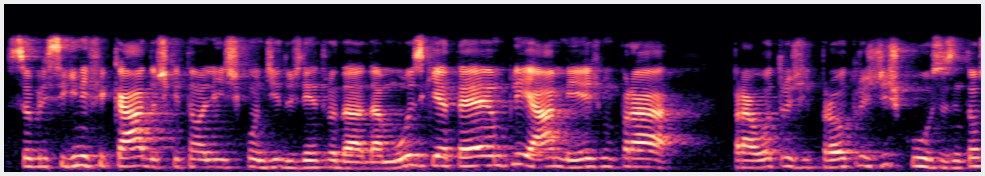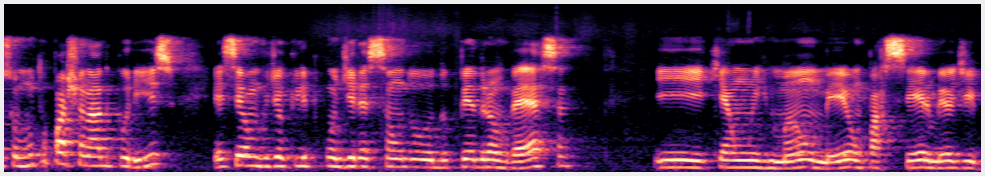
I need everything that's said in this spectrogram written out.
sobre significados que estão ali escondidos dentro da, da música e até ampliar mesmo para para outros, outros discursos. Então, sou muito apaixonado por isso. Esse é um videoclipe com direção do, do Pedro Anversa, e que é um irmão meu, um parceiro meu de,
